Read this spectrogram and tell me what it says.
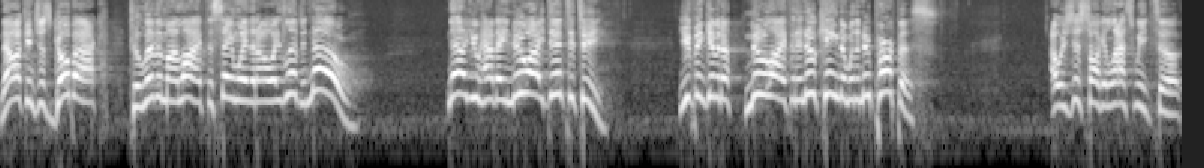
Now I can just go back to living my life the same way that I always lived it. No. Now you have a new identity. You've been given a new life and a new kingdom with a new purpose. I was just talking last week to,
